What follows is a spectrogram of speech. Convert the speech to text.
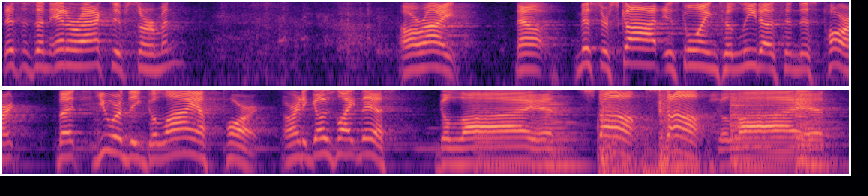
This is an interactive sermon. All right. Now, Mr. Scott is going to lead us in this part, but you are the Goliath part. All right, it goes like this Goliath, stomp, stomp, Goliath.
